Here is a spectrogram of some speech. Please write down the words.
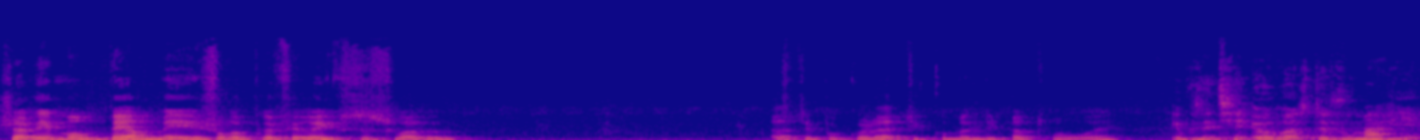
J'avais mon père, mais j'aurais préféré que ce soit eux. À cette époque-là, tu commandais pas trop, ouais. Et vous étiez heureuse de vous marier?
